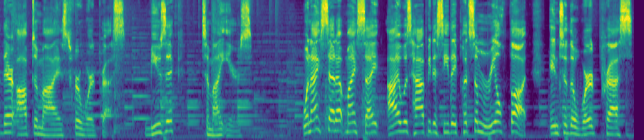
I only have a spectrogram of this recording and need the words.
they're optimized for WordPress. Music to my ears. When I set up my site, I was happy to see they put some real thought into the WordPress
